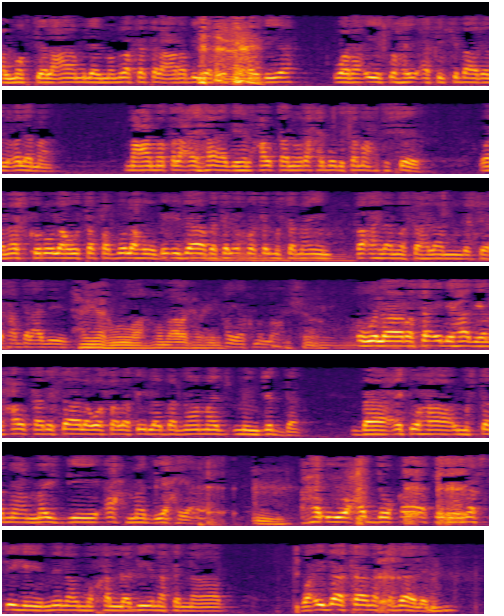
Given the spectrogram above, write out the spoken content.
المفتي العام للمملكة العربية السعودية ورئيس هيئة كبار العلماء. مع مطلع هذه الحلقة نرحب بسماحة الشيخ ونشكر له تفضله بإجابة الإخوة المستمعين. فأهلا وسهلا بالشيخ عبد العزيز. حياكم الله وبارك فيكم حياكم الله. أولى رسائل هذه الحلقة رسالة وصلت إلى البرنامج من جدة. باعثها المستمع مجدي أحمد يحيى. هل يعد قاتل نفسه من المخلدين في النار؟ وإذا كان كذلك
